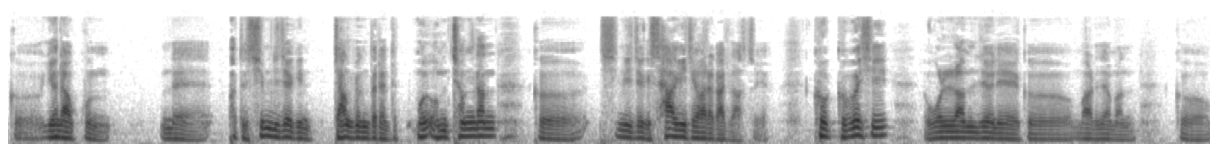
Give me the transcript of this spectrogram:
그 연합군의 어떤 심리적인 장병들한테 뭐 엄청난 그 심리적인 사기 재활을 가져왔어요. 그, 그것이 월남전의 그 말하자면 그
